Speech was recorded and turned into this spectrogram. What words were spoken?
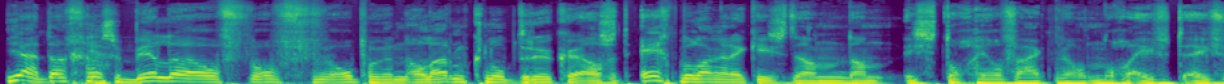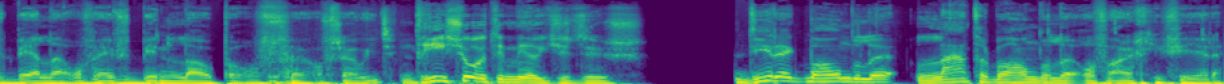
Ja, dan gaan Ja. ze bellen of, of op een alarmknop drukken. Als het echt belangrijk is, dan, dan is het toch heel vaak wel nog even, even bellen of even binnenlopen of, eh, of zoiets. Drie soorten mailtjes dus. Direct behandelen, later behandelen of archiveren.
